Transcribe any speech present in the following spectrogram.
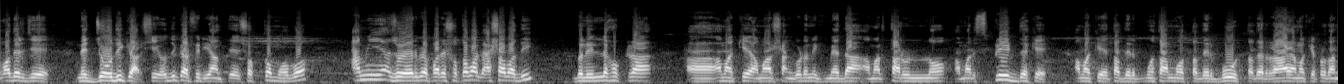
আমাদের যে ন্যায্য অধিকার, সেই অধিকার ফিরিয়ে আনতে সক্ষম হব। আমি জয়ের ব্যাপারে শতভাগ আশাবাদী। দলিল লেখকরা আমাকে আমার সাংগঠনিক মেধা, আমার তারুণ্য, আমার স্পিরিট দেখে আমাকে তাদের মতামত, তাদের বুট, তাদের রায় আমাকে প্রদান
